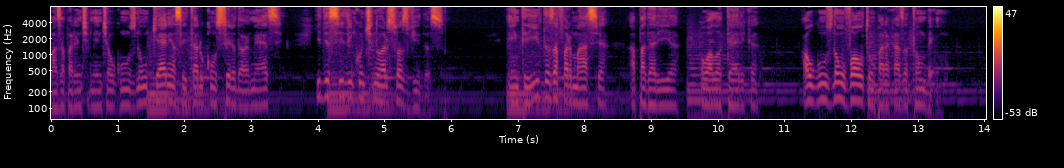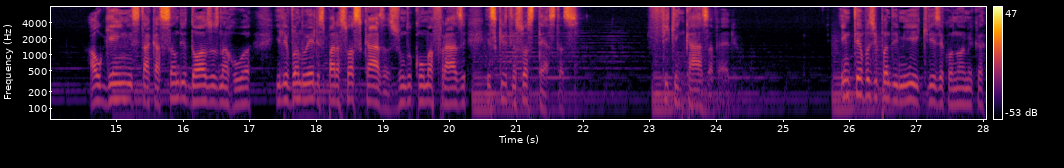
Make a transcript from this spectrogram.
Mas aparentemente alguns não querem aceitar o conselho da OMS e decidem continuar suas vidas. Entre idas à farmácia, à padaria ou à lotérica, alguns não voltam para casa tão bem. Alguém está caçando idosos na rua e levando eles para suas casas, junto com uma frase escrita em suas testas: Fique em casa, velho. Em tempos de pandemia e crise econômica,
